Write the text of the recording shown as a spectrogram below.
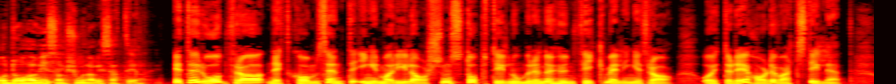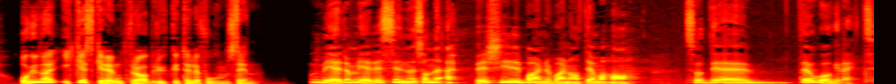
og da har vi sanksjoner vi setter inn. Etter råd fra NetCom sendte Inger Marie Larsen stopp til numrene hun fikk meldinger fra, og etter det har det vært stille. Og hun er ikke skremt fra å bruke telefonen sin. Mer og mer i sine sånne apper sier barnebarna at jeg må ha. Så det, det går greit.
